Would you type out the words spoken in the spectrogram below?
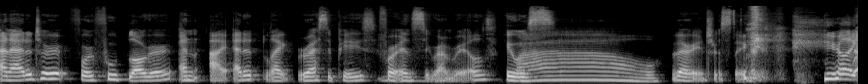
an editor for a food blogger and I edit like recipes for Instagram Reels. It was wow. very interesting. You're like,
